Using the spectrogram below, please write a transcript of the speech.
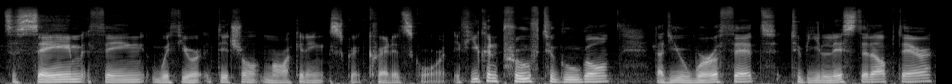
It's the same thing with your digital marketing credit score. If you can prove to Google that you're worth it to be listed up there,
